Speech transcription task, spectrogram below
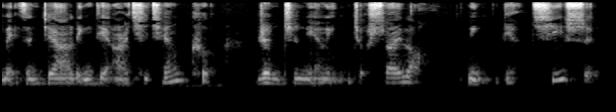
每增加零点二七千克，认知年龄就衰老零点七岁。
